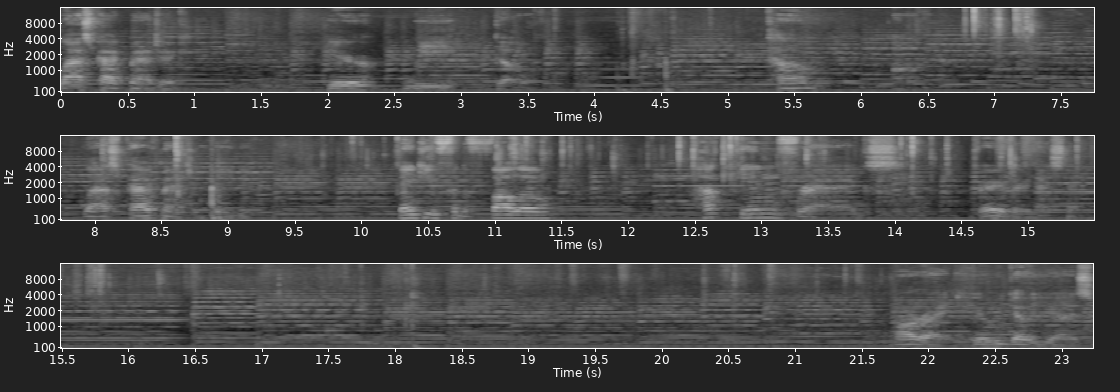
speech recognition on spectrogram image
last pack magic. Here we go. Come on. Last pack magic, baby. Thank you for the follow. Huckin' Frags. Very, very nice name. Alright, here we go, you guys.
